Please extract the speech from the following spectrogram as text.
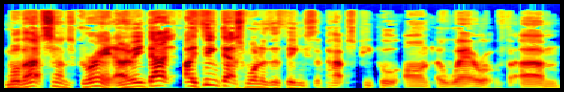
well, that sounds great. I mean, that I think that's one of the things that perhaps people aren't aware of um,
